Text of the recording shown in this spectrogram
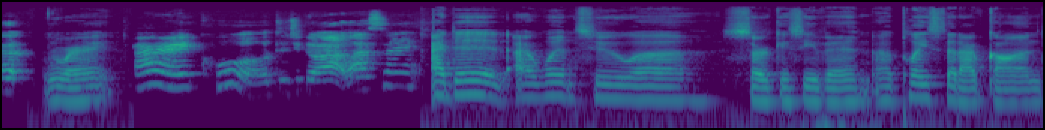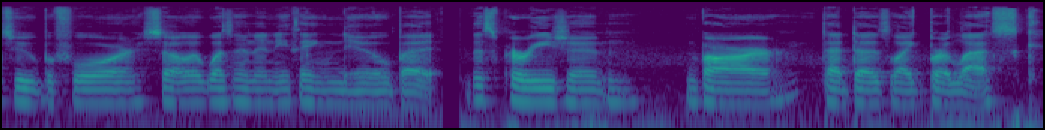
Uh, Right. all right, cool. Did you go out last night? I did. I went to a Surkus event, a place that I've gone to before, so it wasn't anything new, but this Parisian bar that does like burlesque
